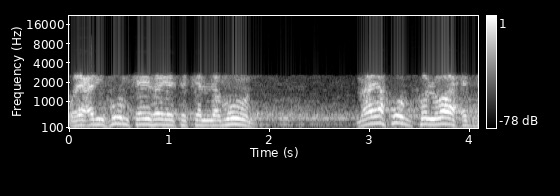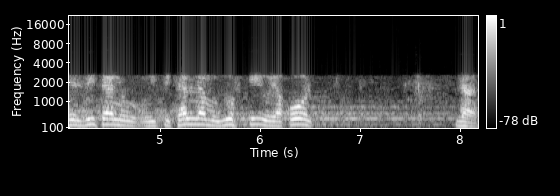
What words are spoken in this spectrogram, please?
ويعرفون كيف يتكلمون. ما يخوض كل واحد في الفتن ويتكلم ويفتي ويقول. نعم.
